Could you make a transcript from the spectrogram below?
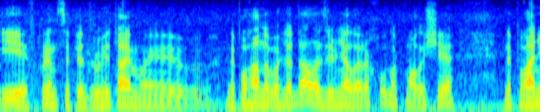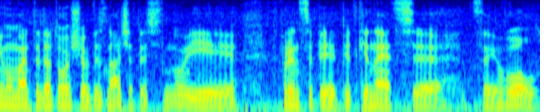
І, в принципі, другий тайм ми непогано виглядали, зрівняли рахунок, мали ще непогані моменти для того, щоб відзначитись. Ну і, в принципі, під кінець е, цей гол,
